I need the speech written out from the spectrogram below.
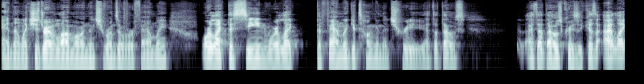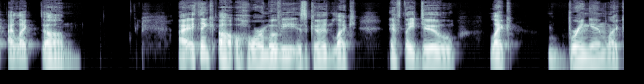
and then like she's driving a lawnmower, and then she runs over her family, or like the scene where like the family gets hung in the tree. I thought that was, I thought that was crazy because I like I like um, I think a horror movie is good. Like if they do like bring in like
